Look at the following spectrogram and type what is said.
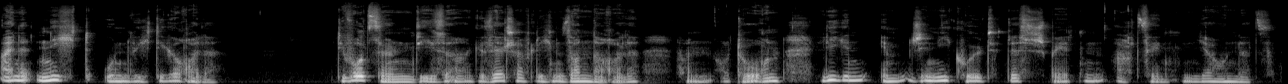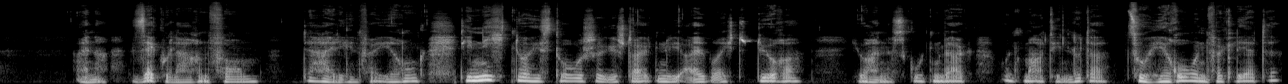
eine nicht unwichtige Rolle. Die Wurzeln dieser gesellschaftlichen Sonderrolle von Autoren liegen im Geniekult des späten 18. Jahrhunderts, einer säkularen Form der Heiligenverehrung, die nicht nur historische Gestalten wie Albrecht Dürer, Johannes Gutenberg und Martin Luther zu Heroen verklärte,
